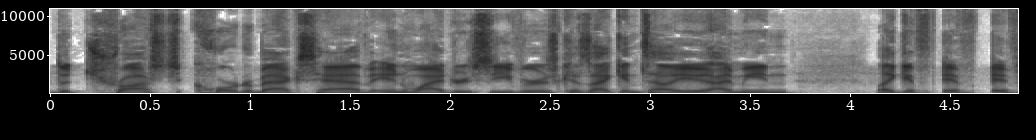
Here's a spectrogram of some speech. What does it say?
the trust quarterbacks have in wide receivers? Because I can tell you, I mean, like if, if if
